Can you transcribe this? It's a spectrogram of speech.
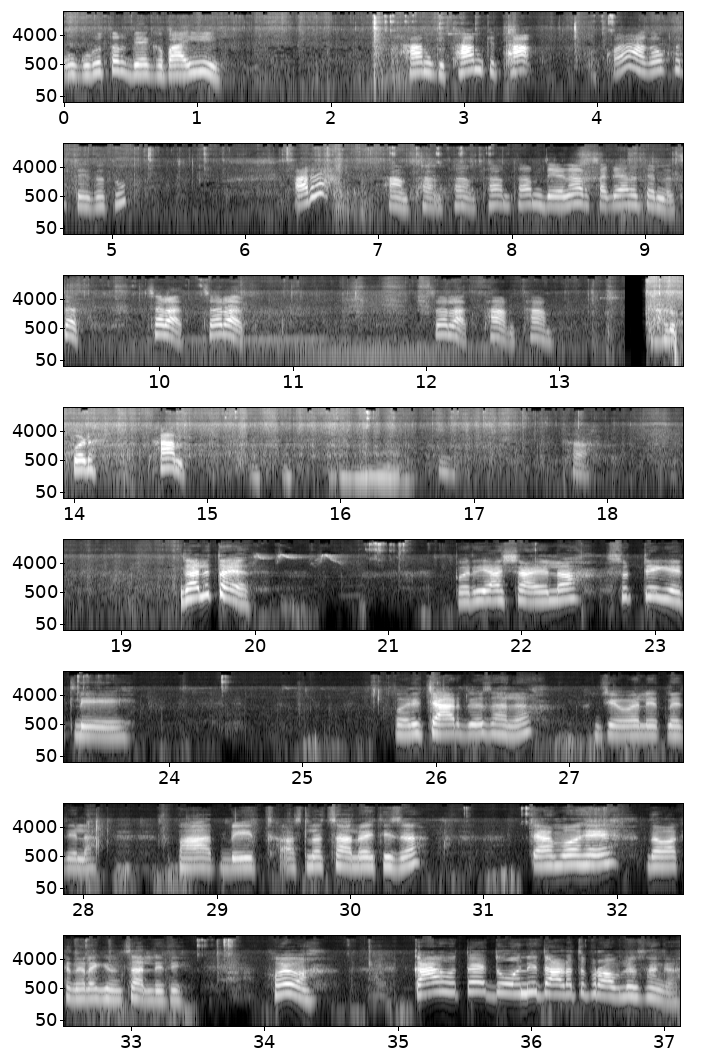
उघडू तर दे ग बाई. थांब की थांब की थांब. काय आगाव करते ग तू? अरे थांब थांब थांब थांब थांब. देणार सगळ्याला त्यांना. चल चला चला. चला थांब थांब. धडपड. थांब. हा. झाले तयार. परी आज शाळेला सुट्टी घेतली. परी चार दिवस झालं. जेवायला येत नाही तिला. भात बेत असलं चालू आहे तिचं. त्यामुळे हे दवाखान्याला घेऊन चालली ती. होय वा? काय होत आहे दोन्ही दाडाचा प्रॉब्लेम सांगा.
